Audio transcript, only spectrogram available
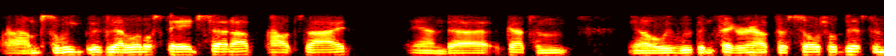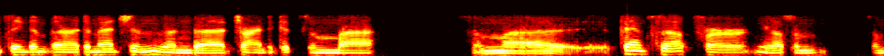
Um, so we, we've got a little stage set up outside, and got some you know, we, have been figuring out the social distancing uh, dimensions and uh, trying to get some uh, some uh, tents up for you know some some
